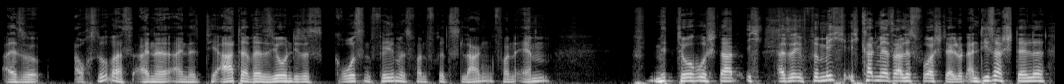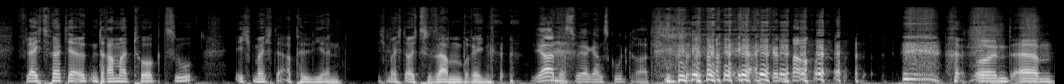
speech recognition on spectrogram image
Also auch sowas, eine, eine Theaterversion dieses großen Filmes von Fritz Lang, von M, mit Turbostart. Ich, also für mich, ich kann mir das alles vorstellen. Und an dieser Stelle, vielleicht hört ja irgendein Dramaturg zu, ich möchte appellieren. Ich möchte euch zusammenbringen. Ja, das wäre ganz gut gerade. ja, genau. Und ähm,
